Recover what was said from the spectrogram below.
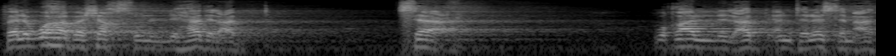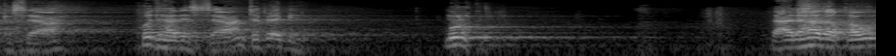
فلو وهب شخص لهذا العبد ساعة وقال للعبد أنت لست معك ساعة خذ هذه الساعة انتفع بها. ملكك فعلى هذا القول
